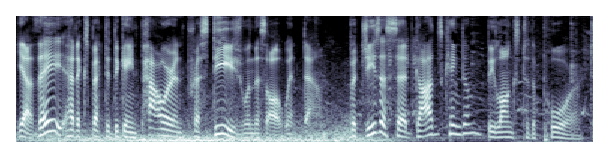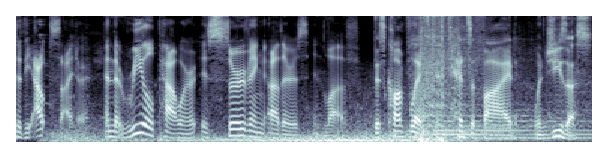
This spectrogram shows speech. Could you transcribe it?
Yeah, they had expected to gain power and prestige when this all went down. But Jesus said God's kingdom belongs to the poor, to the outsider, and that real power is serving others in love. This conflict intensified when Jesus,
